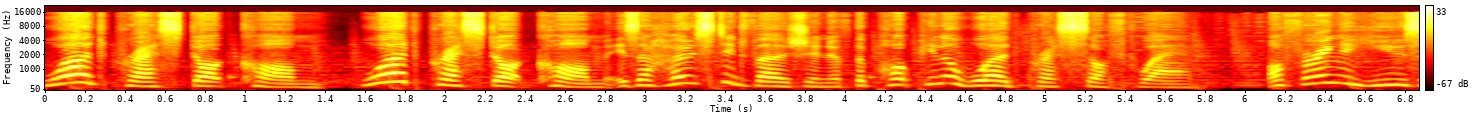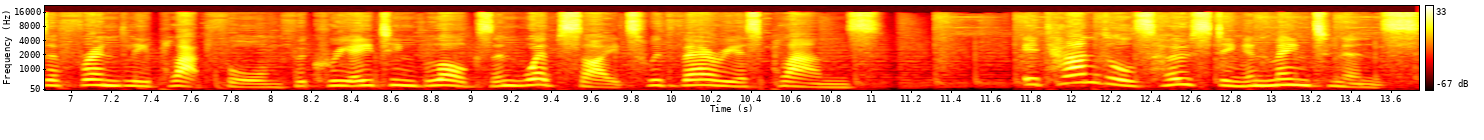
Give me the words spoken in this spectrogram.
WordPress.com WordPress.com is a hosted version of the popular WordPress software, offering a user-friendly platform for creating blogs and websites with various plans. It handles hosting and maintenance,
